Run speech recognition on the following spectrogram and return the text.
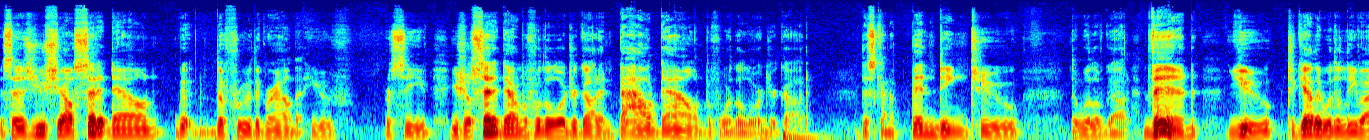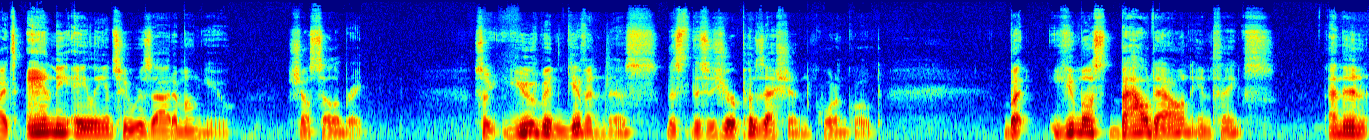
it says, "You shall set it down, the, the fruit of the ground that you've received. You shall set it down before the Lord your God and bow down before the Lord your God." This kind of bending to the will of God. Then you, together with the Levites and the aliens who reside among you, shall celebrate. So you've been given this. This this is your possession, quote unquote. But you must bow down in thanks. And then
